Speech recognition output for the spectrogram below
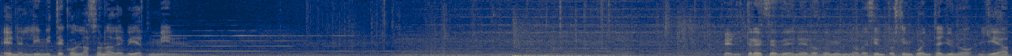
en el límite con la zona de Viet Minh. El 13 de enero de 1951, Yap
